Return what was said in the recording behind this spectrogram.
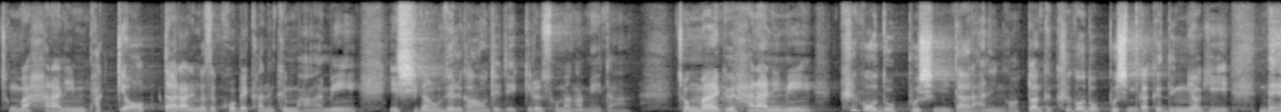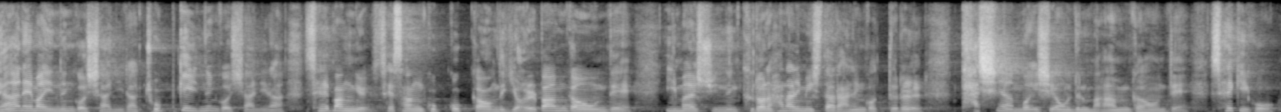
정말 하나님밖에 없다라는 것을 고백하는 그 마음이 이 시간 오늘 가운데도 있기를 소망합니다. 정말 그 하나님이 크고 높으심이다라는 것, 또한 그 크고 높으심과 그 능력이 내 안에만 있는 것이 아니라 좁게 있는 것이 아니라 세방, 세상 곳곳 가운데 열방 가운데 임할 수 있는 그런 하나님이시다라는 것들을 다시 한번 이 시간 오늘 마음 가운데 새기고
